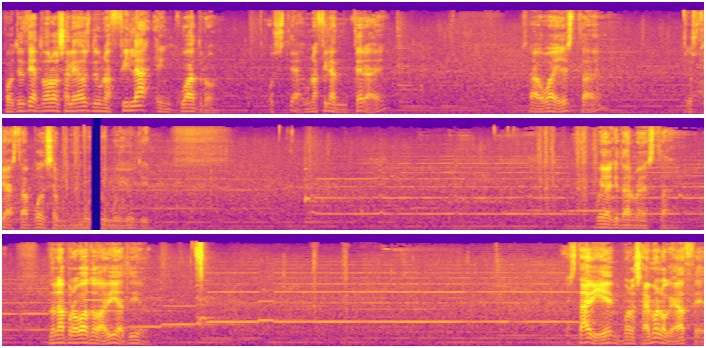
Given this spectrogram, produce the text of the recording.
Potencia a todos los aliados de una fila en cuatro. Hostia, una fila entera, ¿eh? Sea, guay esta, ¿eh? Hostia, esta puede ser muy, muy útil. Voy a quitarme esta. No la he probado todavía, tío. Está bien. Bueno, sabemos lo que hace,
